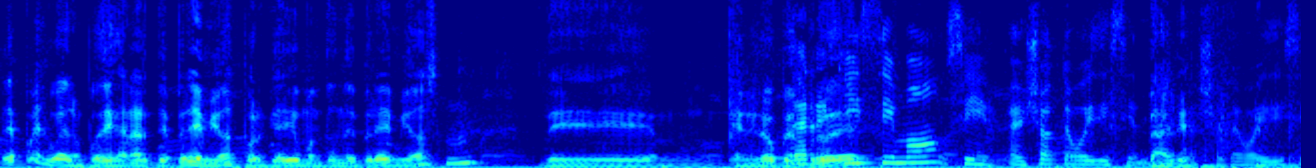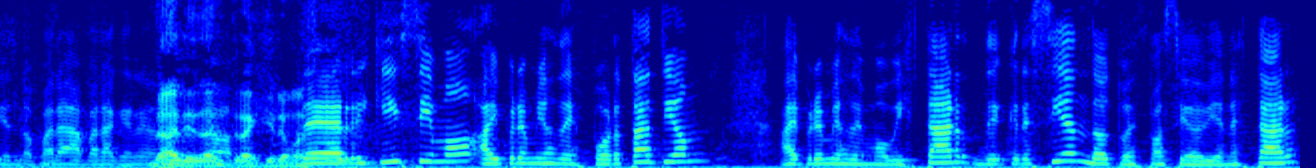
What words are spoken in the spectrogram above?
Después, bueno, podés ganarte premios porque hay un montón de premios. De mm, en el Open De Pro. de- riquísimo, sí, eh, yo te voy diciendo. Dale. mira, yo te voy diciendo, pará, pará que no. Dale, no, dale, no. tranqui nomás. De riquísimo, hay premios de Sportation, hay premios de Movistar, de Creciendo, tu espacio de bienestar,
